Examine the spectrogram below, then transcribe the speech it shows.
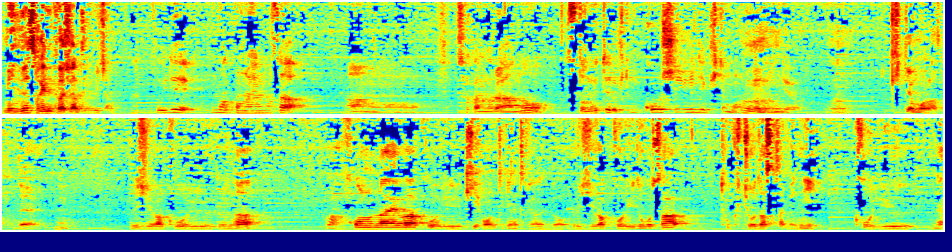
みんな酒に詳しくなってくるじゃん。それで、まあ、この辺のさあの酒蔵の勤めてる人に講師で来てもらっていいんだよ、うん、来てもらって、うちはこういうふうな、まあ、本来はこういう基本的な特徴だけどうちはこういうとこさ特徴を出すためにこういう、ね、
